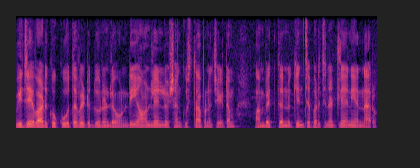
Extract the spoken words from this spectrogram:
విజయవాడకు కూతవేటు దూరంలో ఉండి ఆన్లైన్లో శంకుస్థాపన చేయటం అంబేద్కర్ను కించపరిచినట్లే అని అన్నారు.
